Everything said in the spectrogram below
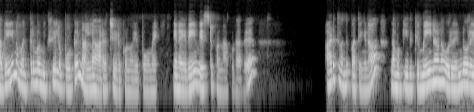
அதையும் நம்ம திரும்ப மிக்சியில் போட்டு நல்லா அரைச்சி எடுக்கணும் எப்போவுமே ஏன்னா, எதையும் வேஸ்ட் பண்ணக்கூடாது. அடுத்து வந்து பார்த்தீங்கன்னா, நமக்கு இதுக்கு மெயினான ஒரு இன்னொரு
